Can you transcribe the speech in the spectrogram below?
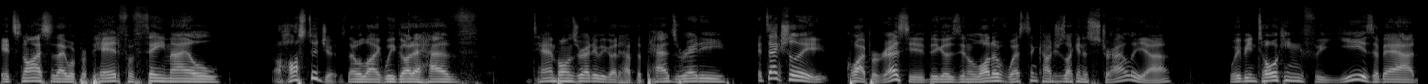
It's nice that they were prepared for female hostages. They were like, we got to have the tampons ready, we got to have the pads ready. It's actually quite progressive because in a lot of Western countries, like in Australia, we've been talking for years about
